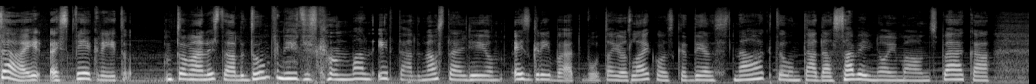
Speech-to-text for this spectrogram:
Tā ir, es piekrītu. Un tomēr es tādu dumpinieciska, un man ir tāda nostalģija, un es gribētu būt tajos laikos, kad Dievs nāktu un tādā saviņojumā un spēkā uh,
